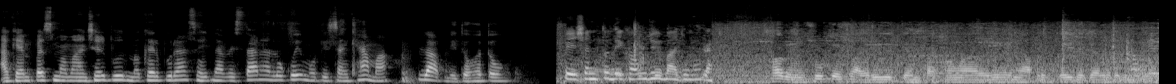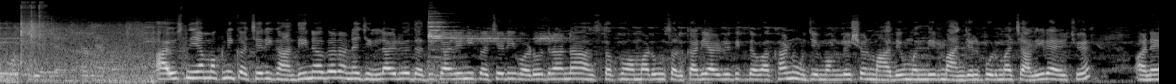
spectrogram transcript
આ કેમ્પસમાં માંજલપુર મકરપુરા સહિતના વિસ્તારના લોકોએ મોટી સંખ્યામાં લાભ લીધો હતો. પેશન્ટ તો દેખાવું જોઈએ બાજુમાં. હા બેન શું કહેશો? આયુર્વેદિક કેમ્પ રાખવામાં આવે છે અને આપણે કઈ જગ્યાએ આયુષ નિયામકની કચેરી ગાંધીનગર અને જિલ્લા આયુર્વેદ અધિકારીની કચેરી વડોદરાના હસ્તકનું અમારું સરકારી આયુર્વેદિક દવાખાનું જે મંગલેશ્વર મહાદેવ મંદિર માંજલપુરમાં ચાલી રહ્યું છે અને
